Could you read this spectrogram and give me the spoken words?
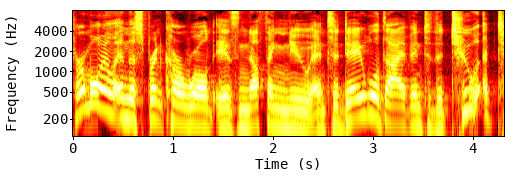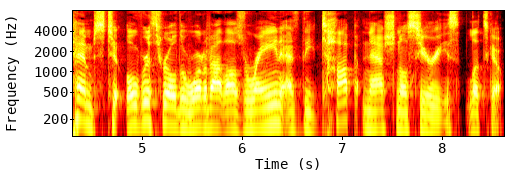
Turmoil in the sprint car world is nothing new, and today we'll dive into the two attempts to overthrow the World of Outlaws' reign as the top national series. Let's go.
